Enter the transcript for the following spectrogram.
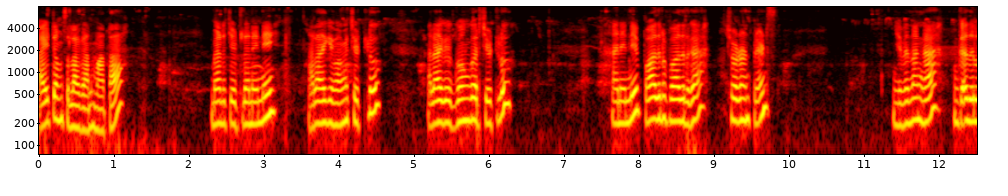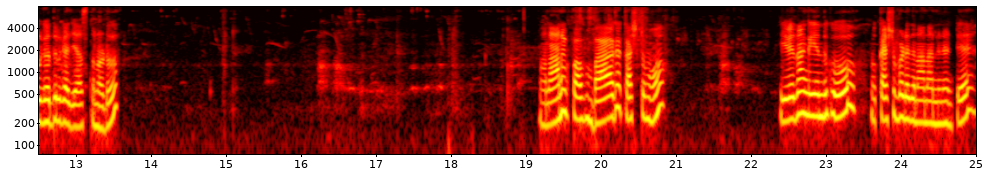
ఐటమ్స్ లాగా అనమాట బెండ చెట్లు అలాగే వంగ చెట్లు అలాగే గోంగూర చెట్లు అని పాదులు పాదులుగా చూడండి ఫ్రెండ్స్. ఈ విధంగా గదులు గదులుగా చేస్తున్నాడు. మా నాన్నకు పాపం బాగా కష్టము. ఈ విధంగా ఎందుకు నువ్వు కష్టపడేది నాన్న నేనంటే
